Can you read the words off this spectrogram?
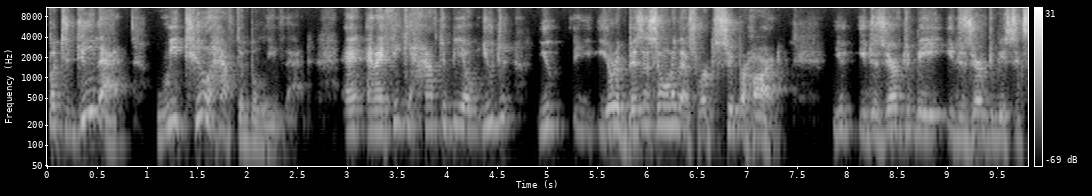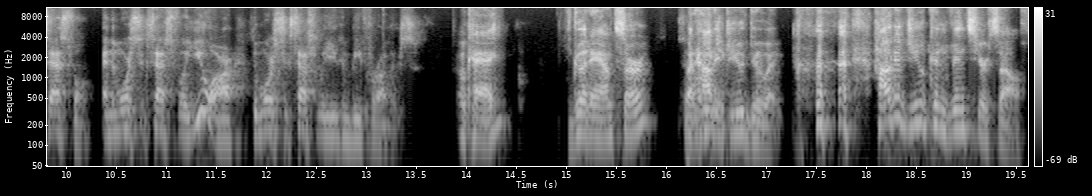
But to do that, we too have to believe that. And, and I think you have to be a you do, you you're a business owner that's worked super hard. You, you deserve to be you deserve to be successful and the more successful you are the more successful you can be for others okay good answer so but how, did you, do it? how did you convince yourself?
